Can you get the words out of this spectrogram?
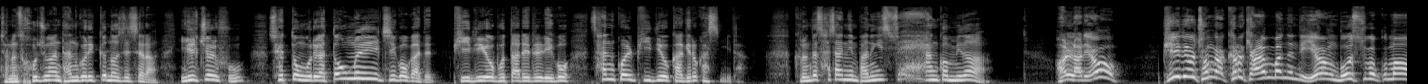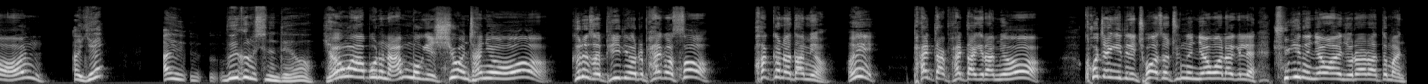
저는 소중한 단골이 끊어질세라 일주일 후 쇠똥구리가 똥을 지고 가듯 비디오 보따리를 이고 산골 비디오 가게로 갔습니다. 그런데 사장님 반응이 쎄한 겁니다. 헐라려? 비디오 총각 그렇게 안 봤는데 영 못 쓰겠구먼. 아, 예? 아니, 왜 그러시는데요? 영화 보는 안목이 시원찮여. 그래서 비디오를 팔겠어? 화끈하다며? 어이? 팔딱팔딱이라며? 코쟁이들이 좋아서 죽는 영화라길래 죽이는 영화인 줄 알았더만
